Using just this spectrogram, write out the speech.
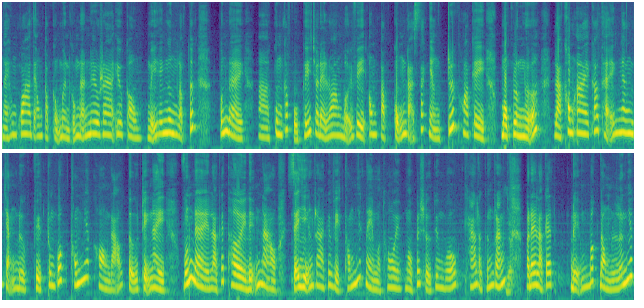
ngày hôm qua thì ông Tập Cận Bình cũng đã nêu ra yêu cầu Mỹ hãy ngưng lập tức vấn đề à, cung cấp vũ khí cho Đài Loan bởi vì ông Tập cũng đã xác nhận trước Hoa Kỳ một lần nữa là không ai có thể ngăn chặn được việc Trung Quốc thống nhất hòn đảo tự trị này. Vấn đề là cái thời điểm nào sẽ diễn ra cái việc thống nhất này mà thôi. Một cái sự tuyên bố khá là cứng rắn. Dạ. Và đây là cái điểm bất đồng lớn nhất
